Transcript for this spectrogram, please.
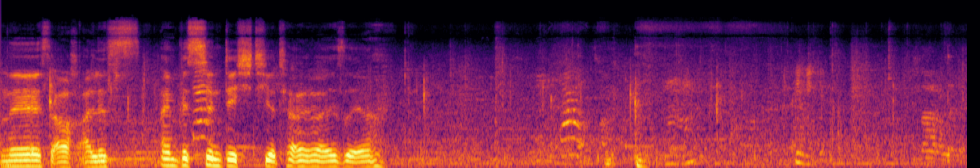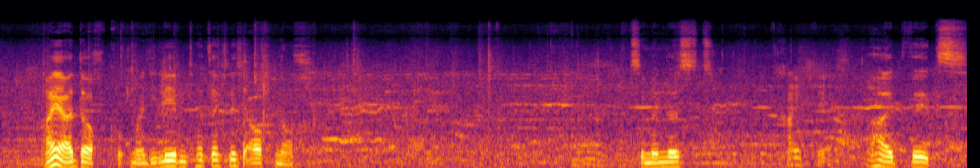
Ne, ist auch alles ein bisschen dicht hier teilweise, ja. Ah ja, doch. Guck mal, die leben tatsächlich auch noch. Zumindest halbwegs.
